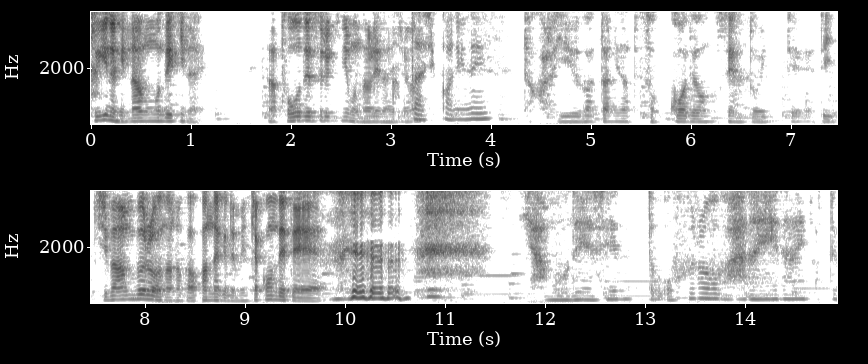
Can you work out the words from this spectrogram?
次の日何もできない。だから遠出する気にもなれないじゃん。だ確かにね。から夕方になって速攻で温泉湯行って、で、一番風呂なのかわかんないけどめっちゃ混んでて、いやもうね、銭湯、お風呂がね、ないのって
